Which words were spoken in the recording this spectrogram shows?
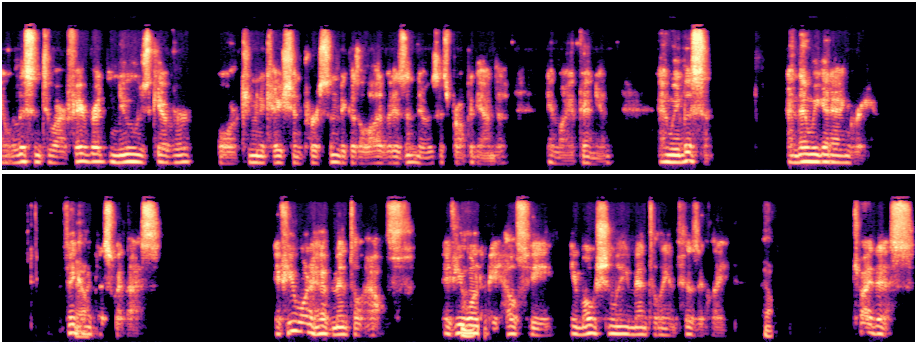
and we listen to our favorite news giver or communication person because a lot of it isn't news, it's propaganda, in my opinion. And we listen. And then we get angry Think yeah. of this with us. If you want to have mental health, if you mm-hmm. want to be healthy emotionally, mentally, and physically, yeah. try this.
